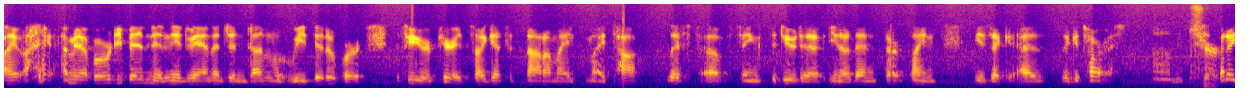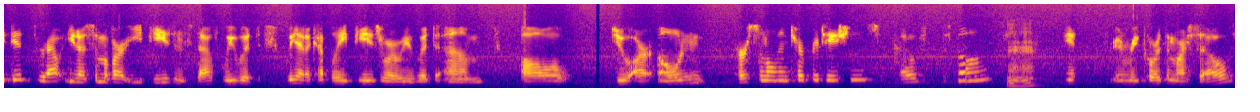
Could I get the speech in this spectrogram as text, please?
I, I mean, I've already been in the advantage and done what we did over the few year period. So I guess it's not on my my top list of things to do to you know then start playing music as the guitarist. Um, Sure. but I did throughout, you know, some of our EPs and stuff. We would, we had a couple EPs where we would um, all do our own personal interpretations of the song Mhm. and, and record them ourselves,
